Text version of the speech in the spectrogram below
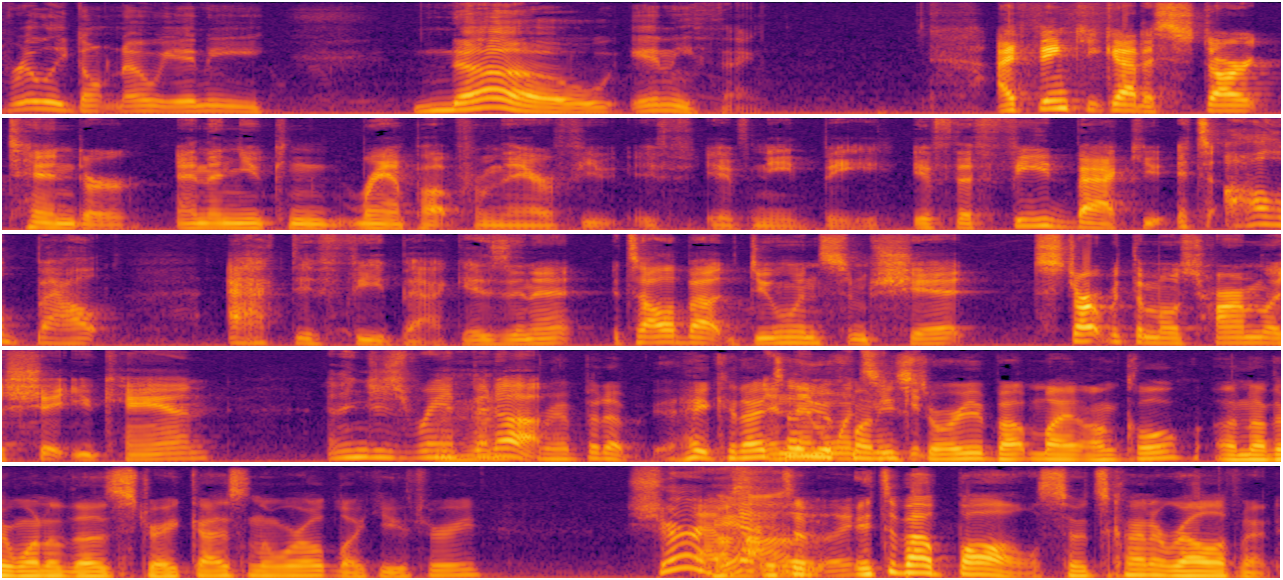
really don't know any, know anything. I think you got to start tender, and then you can ramp up from there if you if if need be. If the feedback you, it's all about active feedback, isn't it? It's all about doing some shit. Start with the most harmless shit you can, and then just ramp it mm-hmm. up. Ramp it up. Hey, can I And tell you a funny you story about my uncle? Another one of those straight guys in the world, like you three. Sure, Yeah. yeah. It's, a, it's about balls, so it's kind of relevant.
